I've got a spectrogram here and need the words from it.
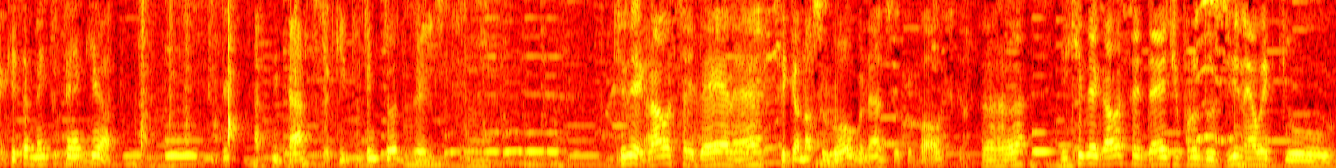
Aqui também tu tem aqui, ó. Tu tem cartas aqui, tu tem todos eles. Que legal essa ideia, né? Esse aqui é o nosso logo, né, do seu Kowalski. Aham. Uhum. E que legal essa ideia de produzir, né, o, o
